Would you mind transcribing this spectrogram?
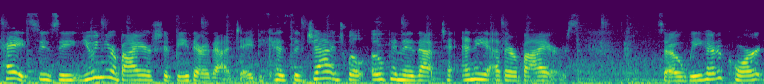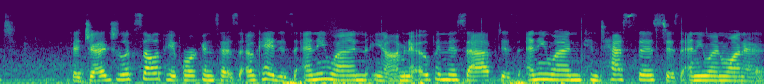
hey Susie, you and your buyer should be there that day because the judge will open it up to any other buyers. So we go to court, the judge looks at all the paperwork and says, okay, does anyone, you know, I'm gonna open this up, does anyone contest this? Does anyone wanna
